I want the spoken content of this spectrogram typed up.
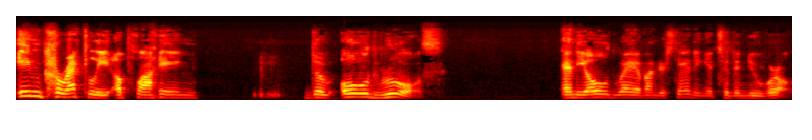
incorrectly applying the old rules and the old way of understanding it to the new world.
